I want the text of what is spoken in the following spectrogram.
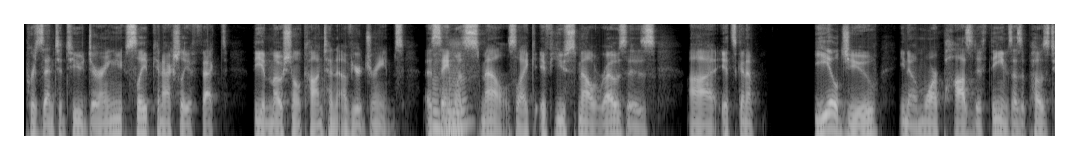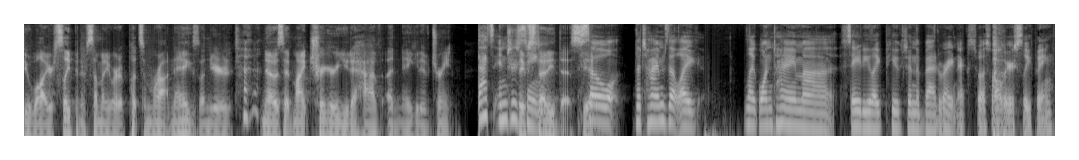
presented to you during sleep can actually affect the emotional content of your dreams. Uh, Same with smells. Like if you smell roses, uh, it's gonna yield you, you know, more positive themes as opposed to while you're sleeping. If somebody were to put some rotten eggs on your nose, it might trigger you to have a negative dream. That's interesting. They've studied this, yeah. So the times that like, like one time, uh, Sadie like puked in the bed right next to us while we were sleeping.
